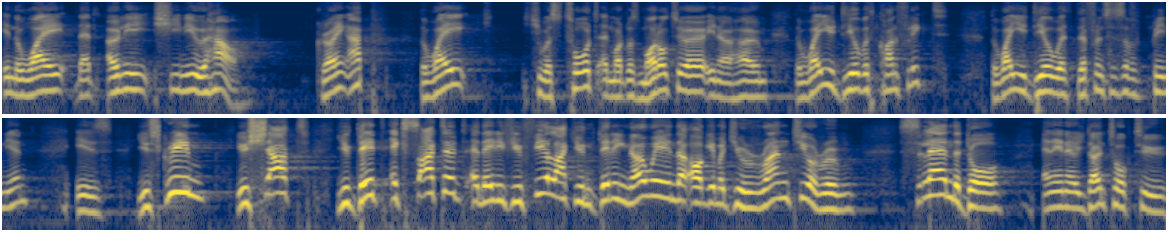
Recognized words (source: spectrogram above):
in the way that only she knew how. Growing up, the way she was taught and what was modeled to her in her home, the way you deal with conflict, the way you deal with differences of opinion is you scream, you shout, you get excited, and then if you feel like you're getting nowhere in the argument, you run to your room, slam the door, and then uh, you don't talk to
